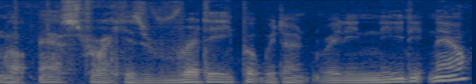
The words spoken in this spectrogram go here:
Well, airstrike is ready, but we don't really need it now.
